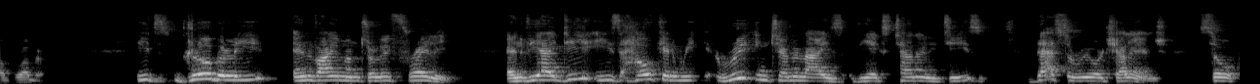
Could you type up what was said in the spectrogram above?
of rubber. It's globally environmentally friendly. And the idea is how can we re-internalize the externalities? That's a real challenge. So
